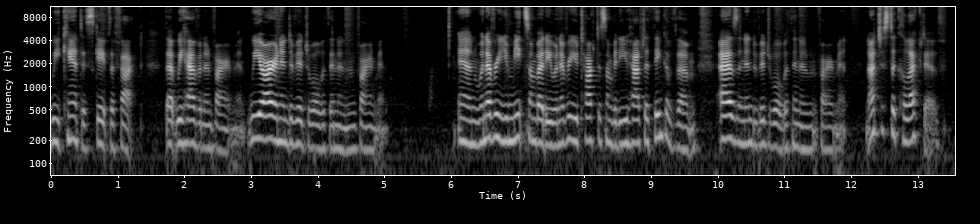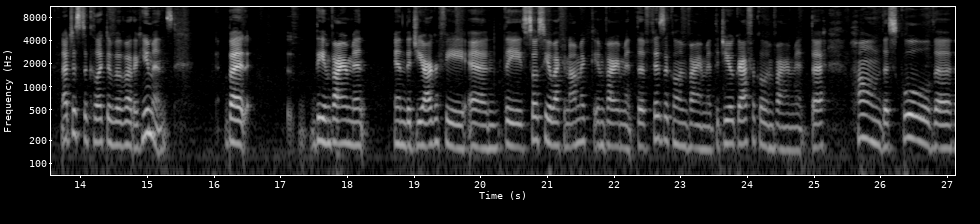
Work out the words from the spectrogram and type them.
we can't escape the fact that we have an environment. We are an individual within an environment. And whenever you meet somebody, whenever you talk to somebody, you have to think of them as an individual within an environment, not just a collective, not just a collective of other humans, but the environment and the geography and the socioeconomic environment, the physical environment, the geographical environment, the home, the school, the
